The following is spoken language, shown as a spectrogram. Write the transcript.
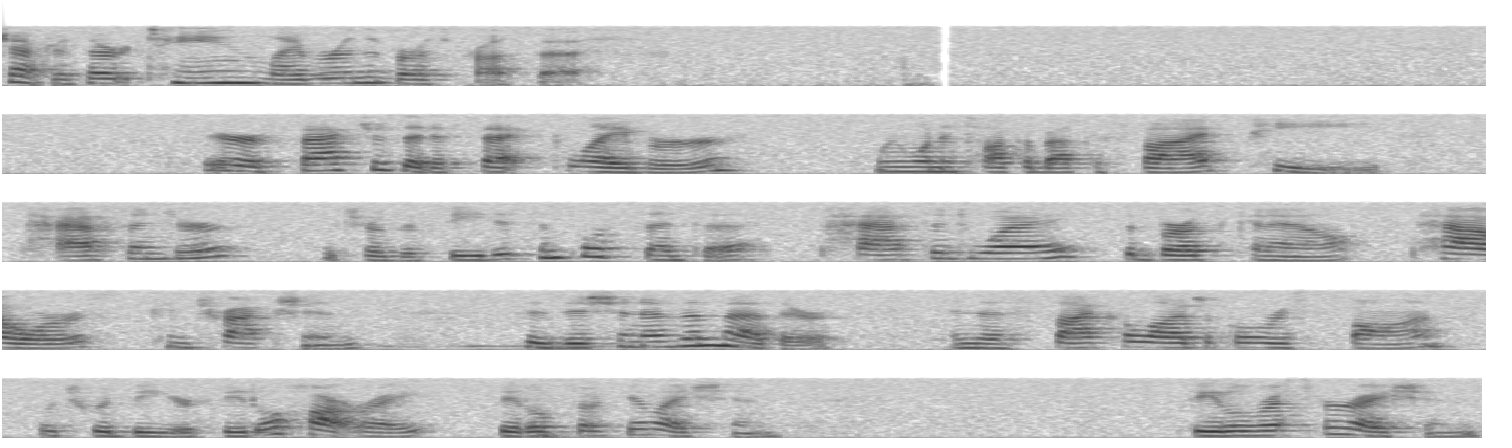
Chapter 13, Labor in the Birth Process. There are factors that affect labor. We want to talk about the five P's. Passenger, which are the fetus and placenta, passageway, the birth canal, powers, contractions, position of the mother, and the psychological response, which would be your fetal heart rate, fetal circulation, fetal respiration,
